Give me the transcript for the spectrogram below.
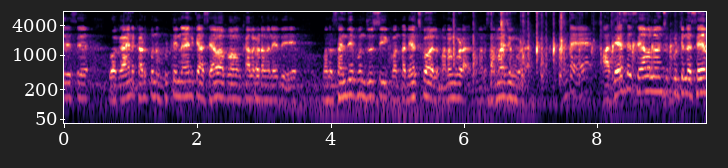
చేసే ఒక ఆయన కడుపున పుట్టిన ఆయనకి ఆ సేవాభావం కలగడం అనేది మన సందీప్ని చూసి కొంత నేర్చుకోవాలి మనం కూడా మన సమాజం కూడా. అంటే ఆ దేశ సేవలోంచి పుట్టిన సేవ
